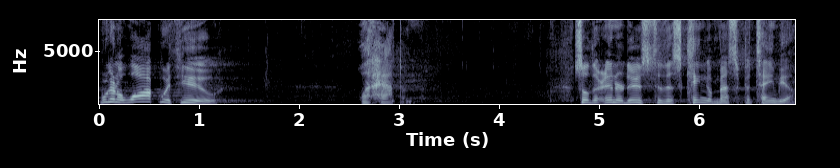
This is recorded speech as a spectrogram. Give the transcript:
we're going to walk with you. What happened? So they're introduced to this king of Mesopotamia,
